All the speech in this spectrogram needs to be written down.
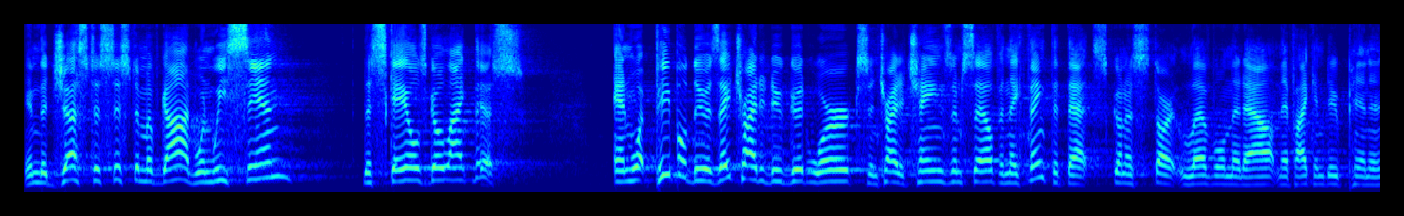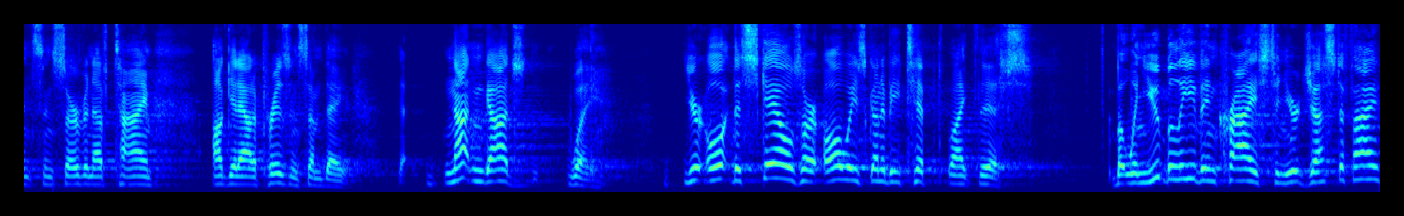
in the justice system of God, when we sin, the scales go like this. And what people do is they try to do good works and try to change themselves, and they think that that's going to start leveling it out. And if I can do penance and serve enough time, I'll get out of prison someday. Not in God's way. The scales are always going to be tipped like this. But when you believe in Christ and you're justified,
